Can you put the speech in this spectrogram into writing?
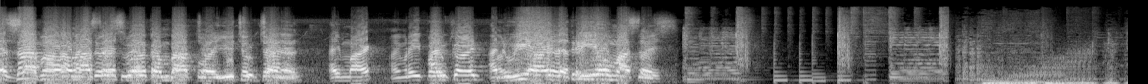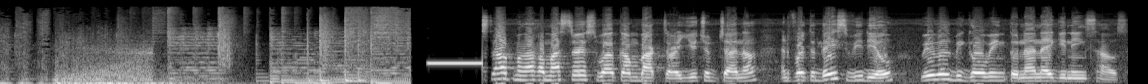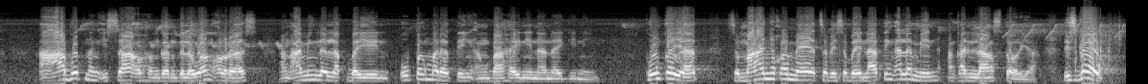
What's up mga kamasters? Welcome back to our YouTube channel. I'm Mark. I'm Ray I'm Kurt. And we are the Trio Masters. What's up mga kamasters? Welcome back to our YouTube channel. And for today's video, we will be going to Nanay Gining's house. Aabot ng isa o hanggang dalawang oras ang aming lalakbayin upang marating ang bahay ni Nanay Gining. Kung kaya't, samahan nyo kami at sabay-sabay nating alamin ang kanilang storya. Let's go!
